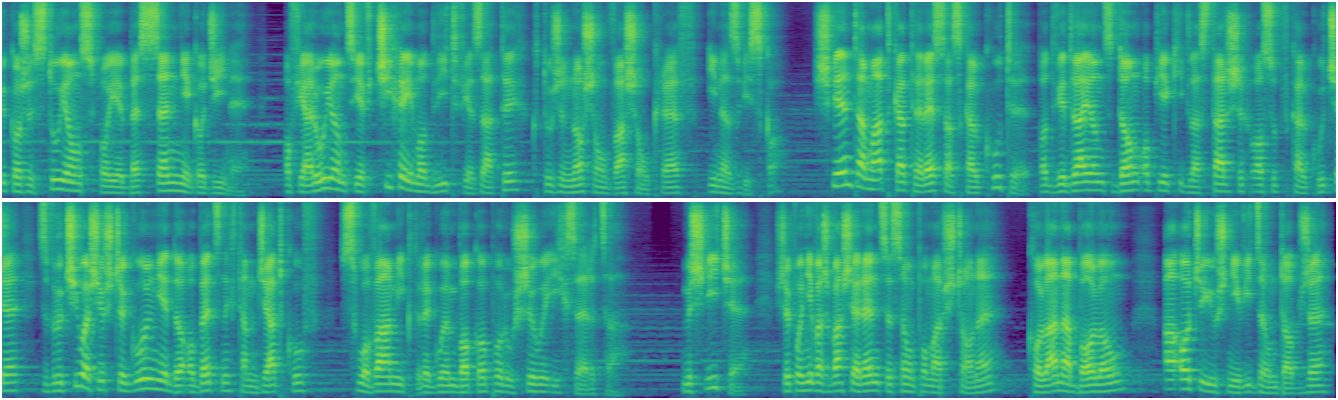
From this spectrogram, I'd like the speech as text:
wykorzystują swoje bezsennie godziny, ofiarując je w cichej modlitwie za tych, którzy noszą waszą krew i nazwisko. Święta Matka Teresa z Kalkuty, odwiedzając dom opieki dla starszych osób w Kalkucie, zwróciła się szczególnie do obecnych tam dziadków słowami, które głęboko poruszyły ich serca. Myślicie, że ponieważ wasze ręce są pomarszczone, kolana bolą, a oczy już nie widzą dobrze,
